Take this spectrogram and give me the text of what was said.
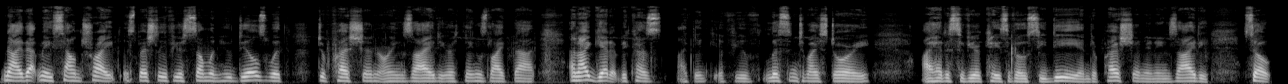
Now, that may sound trite, especially if you're someone who deals with depression or anxiety or things like that. And I get it because I think if you've listened to my story, I had a severe case of OCD and depression and anxiety. So,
